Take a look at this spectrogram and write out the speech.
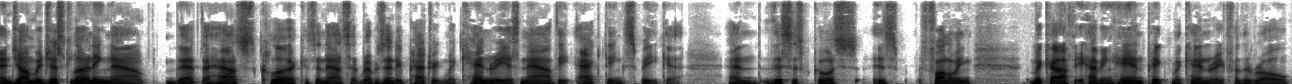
And John, we're just learning now that the House clerk has announced that Representative Patrick McHenry is now the acting speaker. And this, is, of course, is following McCarthy having handpicked McHenry for the role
